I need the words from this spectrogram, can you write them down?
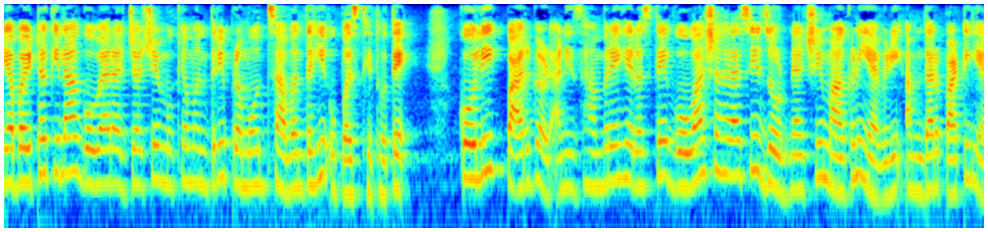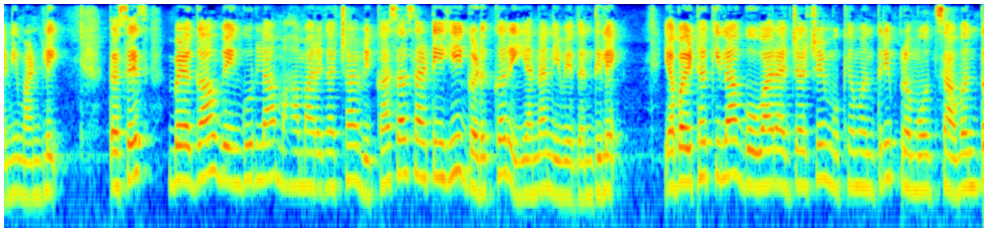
या बैठकीला गोवा राज्याचे मुख्यमंत्री प्रमोद सावंतही उपस्थित होते. कोली पारगड आणि झांबरे हे रस्ते गोवा शहराशी जोडण्याची मागणी यावेळी आमदार पाटील यांनी मांडली. तसेच बेळगाव वेंगुर्ला महामार्गाच्या विकासासाठीही गडकरी यांना निवेदन दिले. या बैठकीला गोवा राज्याचे मुख्यमंत्री प्रमोद सावंत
